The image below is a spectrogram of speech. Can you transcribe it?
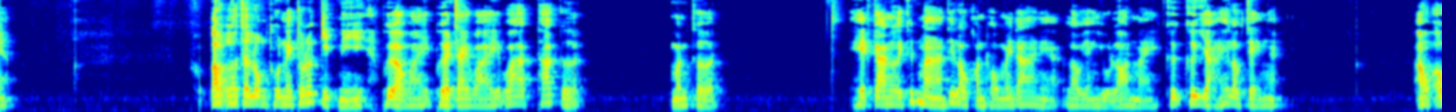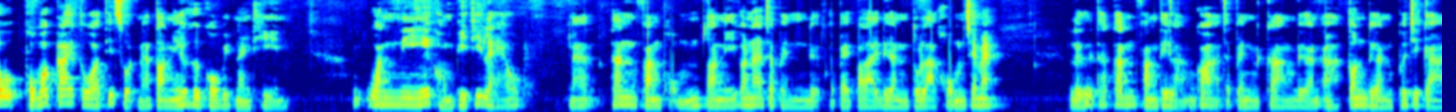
เราเราจะลงทุนในธุรกิจนี้เผื่อไว้เผื่อใจไว้ว่าถ้าเกิดมันเกิด เหตุการณ์อะไรขึ้นมาที่เราคอนโทรลไม่ได้เนี่ย เรายังอยู่รอดไหมคือคืออยากให้เราเจ๊งอะ่ะเอาเอาผมว่าใกล้ตัวที่สุดนะ ตอนนี้ก็คือโควิด -19 วันนี้ของปีที่แล้วนะท่านฟังผมตอนนี้ก็น่าจะเป็นไปปลายเดือนตุลาคมใช่ไหมหรือถ้าท่านฟังทีหลังก็อาจจะเป็นกลางเดือนอะต้นเดือนพฤศจิกา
